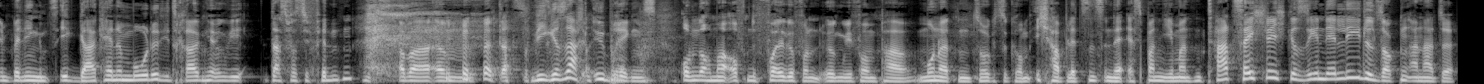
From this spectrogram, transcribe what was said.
in Berlin gibt's eh gar keine Mode, die tragen hier irgendwie das, was sie finden. Aber ähm, Das, wie gesagt, übrigens, um nochmal auf eine Folge von irgendwie vor ein paar Monaten zurückzukommen, ich habe letztens in der S-Bahn jemanden tatsächlich gesehen, der Lidl-Socken anhatte.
